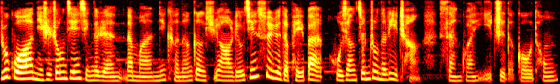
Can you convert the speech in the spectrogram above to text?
如果你是中间型的人，那么你可能更需要流金岁月的陪伴、互相尊重的立场、三观一致的沟通。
